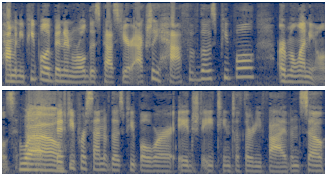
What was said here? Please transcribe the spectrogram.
how many people have been been enrolled this past year, actually half of those people are millennials. Uh, wow. Uh, 50% of those people were aged 18 to 35. And so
